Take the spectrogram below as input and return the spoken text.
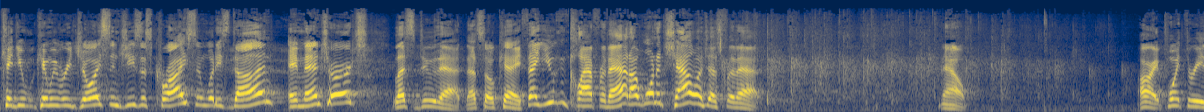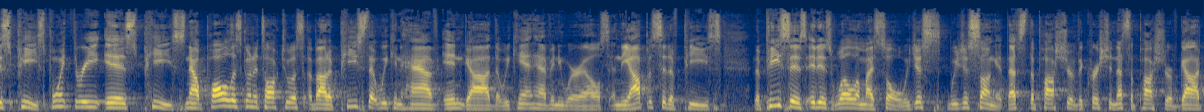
Can, you, can we rejoice in Jesus Christ and what he's done? Amen, church? Let's do that. That's okay. Thank you. You can clap for that. I want to challenge us for that. Now, all right, point three is peace. Point three is peace. Now, Paul is going to talk to us about a peace that we can have in God that we can't have anywhere else. And the opposite of peace, the peace is, it is well in my soul. We just, we just sung it. That's the posture of the Christian. That's the posture of God.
